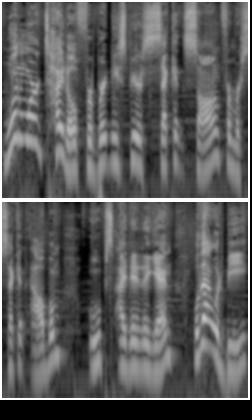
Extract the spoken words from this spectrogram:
One word title for Britney Spears' second song from her second album, Oops, I Did It Again. Well, that would be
